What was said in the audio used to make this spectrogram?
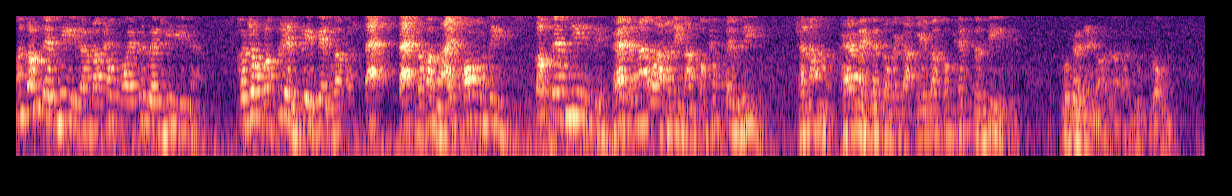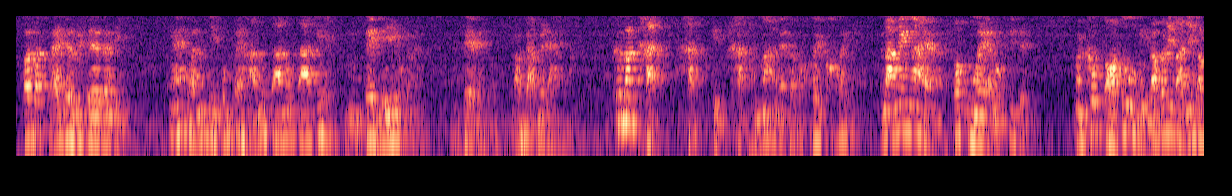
มันต้องเต็มที่เราเราชกมวยขึ้นเวทีเนี่ยเขาชกเราเปลี่ยนเปลี่ยนเปลี่ยนเราก็แตะแตะเราก็หงายท้องสิ ต้องเต็มที่สิแพ้ชนะว่าคดีหลังต้องชกเต็มที่ชนะแพ้ไม่เป็นส่งไปกักเองก็ต้องเช็คเต็มที่สิพูดไปหน่อยแล้วก็ลุกลงพอสักหลายเดือนไปเจอกันอีกแหมวันที่ผมไปหาลูกตาลูกตาเทศอืมเทศดีอยู่นะเทศเราจำไม่ได้ คือมันขัดขัดจิตขัดธรรมะเนี่ยเราค่อยๆเวลาง่ายๆอะชกมวยอะลองคิดดูมันเข้าต่อสู้นี่เราปฏิบัตินี่เรา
